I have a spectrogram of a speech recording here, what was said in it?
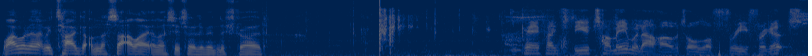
Why wouldn't it let me target on the satellite unless it's already been destroyed? Okay, thanks to you, Tommy, we now have a total of three frigates.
